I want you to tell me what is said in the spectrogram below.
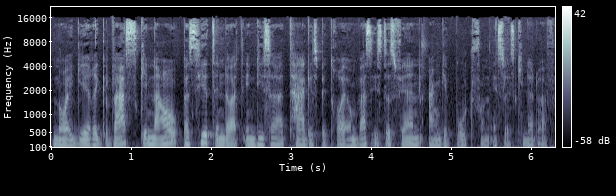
neugierig. Was genau passiert denn dort in dieser Tagesbetreuung? Was ist das für ein Angebot von SOS Kinderdorf?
